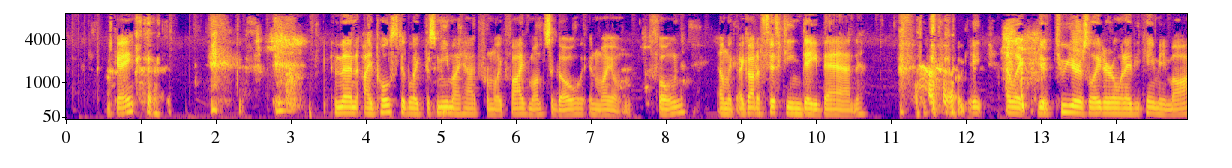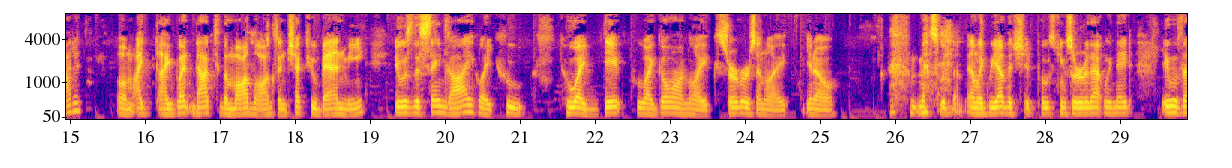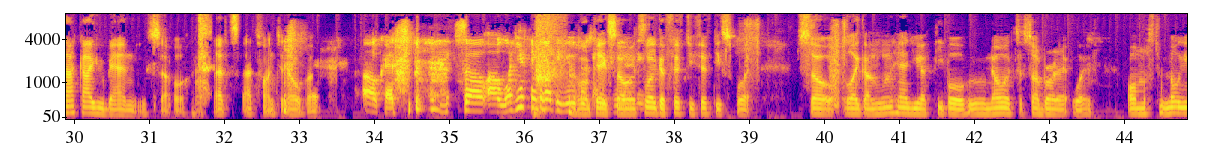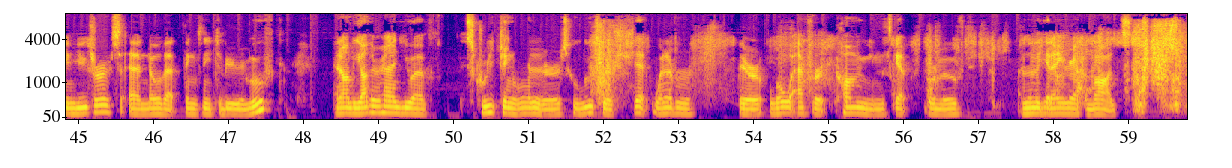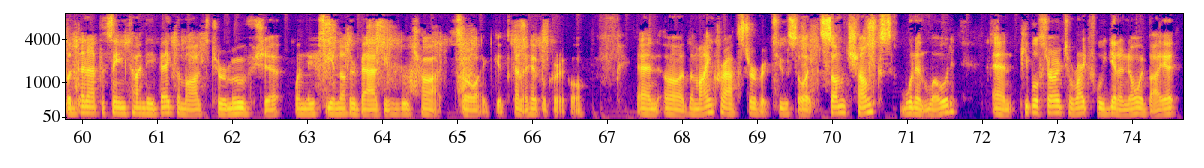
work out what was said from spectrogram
Okay. and then I posted like this meme I had from like five months ago in my own phone, and like I got a 15 day ban. okay, and like two years later, when I became a mod, um, I I went back to the mod logs and checked who banned me. It was the same guy, like who who I date, who I go on like servers and like you know mess with them, and like we have the shit posting server that we made. It was that guy who banned me, so that's that's fun to know. But Okay. so, uh, what do you think about the users? okay, the so it's like a 50-50 split. So like on one hand you have people who know it's a subreddit with almost a million users and know that things need to be removed. And on the other hand you have screeching redditors who lose their shit whenever their low effort cum memes get removed and then they get angry at the mods. But then at the same time they beg the mods to remove shit when they see another bad meme reach hot. So like it's kind of hypocritical and uh, the Minecraft server too. So like some chunks wouldn't load, and people started to rightfully get annoyed by it.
